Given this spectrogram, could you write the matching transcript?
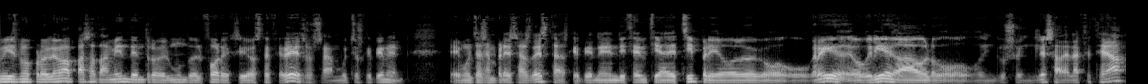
mismo problema pasa también dentro del mundo del Forex y los CFDs. O sea, muchos que tienen, eh, muchas empresas de estas que tienen licencia de Chipre o, o, griega, o, incluso inglesa de la FCA,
